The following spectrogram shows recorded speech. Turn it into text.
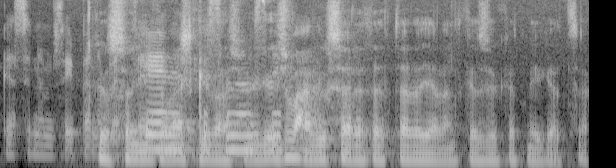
Köszönöm szépen. Köszönjük a, a meghívást még, és várjuk szeretettel a jelentkezőket még egyszer.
